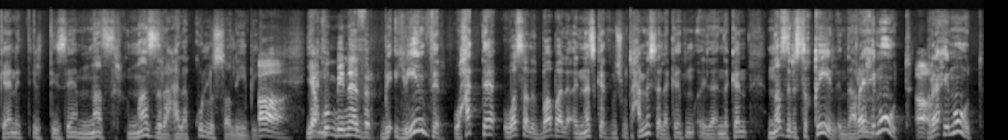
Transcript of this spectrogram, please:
كانت التزام نظر نظر على كل صليبي. آه يعني- يقوم بنذر. بينذر وحتى وصل البابا الناس كانت مش متحمسة لكن لأن كان نظر ثقيل انه رايح يموت آه. رايح يموت.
